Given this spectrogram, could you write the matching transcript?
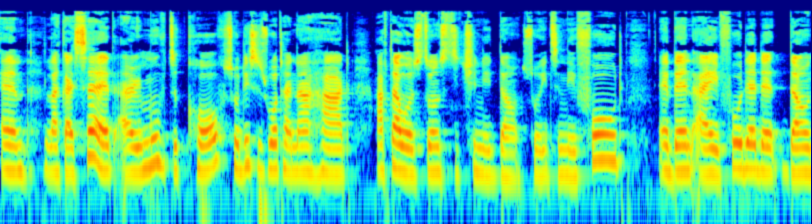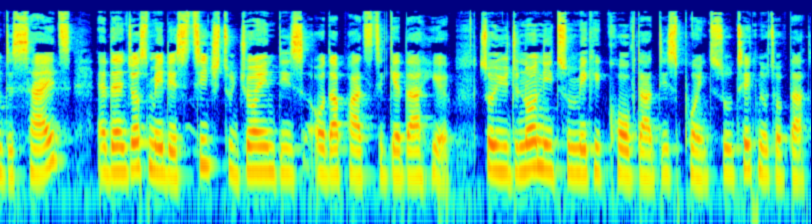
And like I said, I removed the curve. So this is what I now had after I was done stitching it down. So it's in a fold and then I folded it down the sides and then just made a stitch to join these other parts together here. So you do not need to make it curved at this point. So take note of that.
